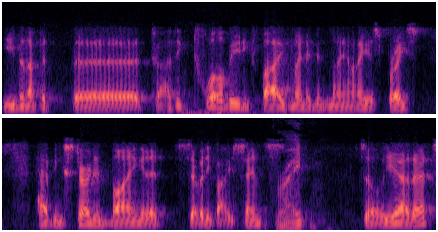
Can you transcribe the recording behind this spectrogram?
even up at the, I think 1285 might have been my highest price, having started buying it at 75 cents. Right. So yeah, that's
